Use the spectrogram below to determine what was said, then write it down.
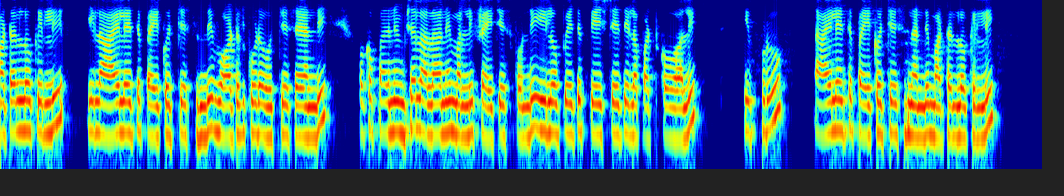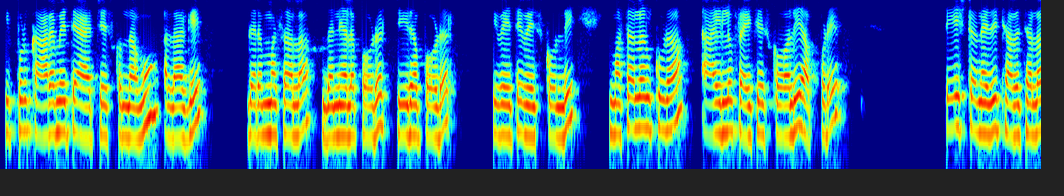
మటన్లోకి వెళ్ళి ఇలా ఆయిల్ అయితే పైకి వచ్చేస్తుంది. వాటర్ కూడా వచ్చేసాయండి. ఒక పది నిమిషాలు అలానే మళ్ళీ ఫ్రై చేసుకోండి. ఈలోపు అయితే పేస్ట్ అయితే ఇలా పట్టుకోవాలి. ఇప్పుడు ఆయిల్ అయితే పైకి వచ్చేసిందండి మటన్లోకి వెళ్ళి. ఇప్పుడు కారం అయితే యాడ్ చేసుకుందాము. అలాగే గరం మసాలా ధనియాల పౌడర్ జీరా పౌడర్ ఇవైతే వేసుకోండి. మసాలాలు కూడా ఆయిల్లో ఫ్రై చేసుకోవాలి. అప్పుడే టేస్ట్ అనేది చాలా చాలా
